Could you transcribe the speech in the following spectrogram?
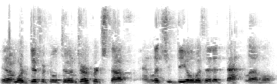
you know, more difficult to interpret stuff and let you deal with it at that level,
